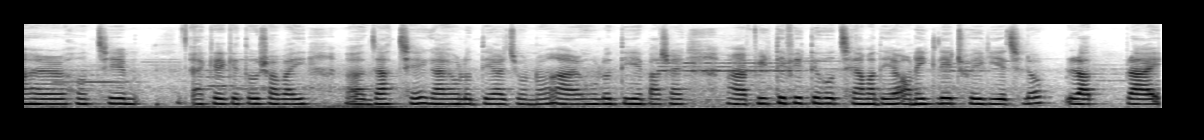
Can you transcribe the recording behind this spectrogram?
আর হচ্ছে একে একে তো সবাই যাচ্ছে গায়ে হলুদ দেওয়ার জন্য। আর হলুদ দিয়ে বাসায় ফিরতে ফিরতে হচ্ছে আমাদের অনেক লেট হয়ে গিয়েছিল। রাত প্রায়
